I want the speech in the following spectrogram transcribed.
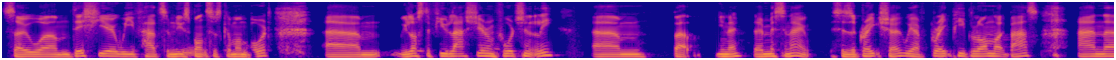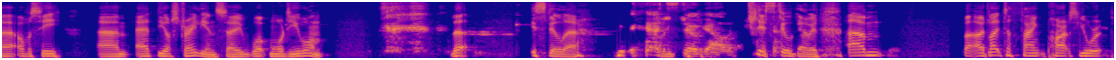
So um, this year we've had some new sponsors come on board. Um, we lost a few last year, unfortunately, um, but you know they're missing out. This is a great show. We have great people on like Baz, and uh, obviously um, Ed the Australian. So what more do you want? Look, it's still there. it's still going. it's still going. Um, but I'd like to thank Parts Europe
